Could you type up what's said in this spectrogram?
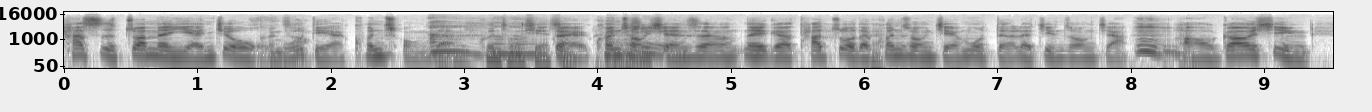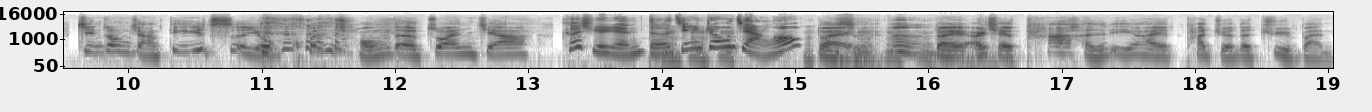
他是专门研究蝴蝶、昆虫的。嗯昆虫先生。对，昆虫先生，那个他做的昆虫节目得了金钟奖，嗯。好高兴！金钟奖第一次有昆虫的专家，科学人得金钟奖哦。对，嗯。对，而且他很厉害，他觉得剧本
